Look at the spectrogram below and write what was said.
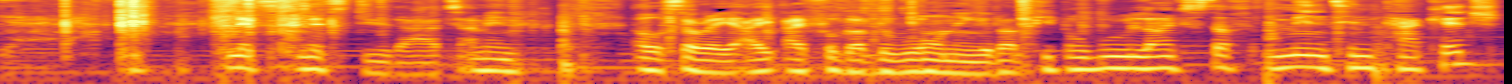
yeah let's let's do that i mean oh sorry I, I forgot the warning about people who like stuff mint in package.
